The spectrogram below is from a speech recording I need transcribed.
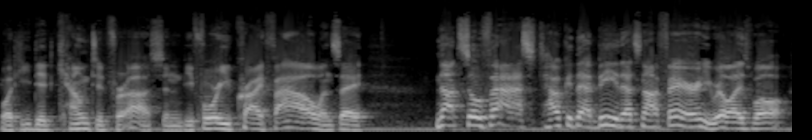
what he did counted for us. And before you cry foul and say, not so fast, how could that be? That's not fair, you realize, well,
